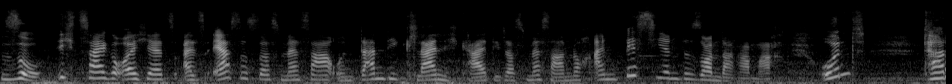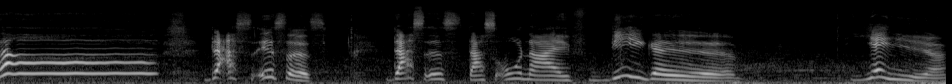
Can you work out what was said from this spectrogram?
So, ich zeige euch jetzt als erstes das Messer und dann die Kleinigkeit, die das Messer noch ein bisschen besonderer macht. Und tada! Das ist es. Das ist das O-Knife Beagle. Yay!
